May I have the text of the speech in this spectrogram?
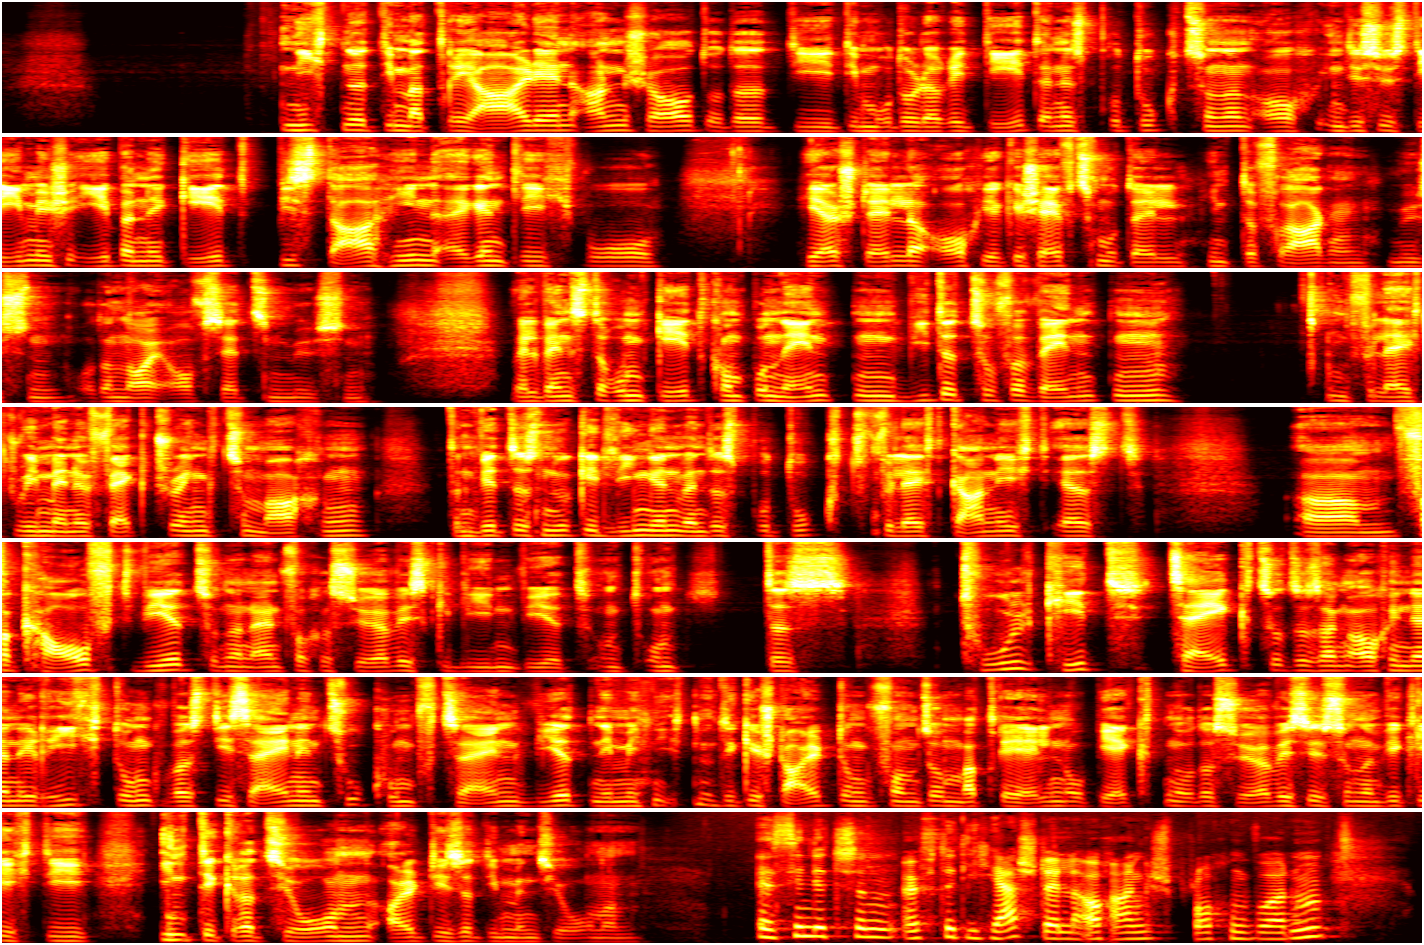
nicht nur die Materialien anschaut oder die, die Modularität eines Produkts, sondern auch in die systemische Ebene geht, bis dahin eigentlich, wo Hersteller auch ihr Geschäftsmodell hinterfragen müssen oder neu aufsetzen müssen. Weil wenn es darum geht, Komponenten wieder zu verwenden und vielleicht Remanufacturing zu machen, dann wird das nur gelingen, wenn das Produkt vielleicht gar nicht erst ähm, verkauft wird, sondern einfach ein Service geliehen wird. Und, und das Toolkit zeigt sozusagen auch in eine Richtung, was Design in Zukunft sein wird, nämlich nicht nur die Gestaltung von so materiellen Objekten oder Services, sondern wirklich die Integration all dieser Dimensionen. Es sind jetzt schon öfter die Hersteller auch angesprochen worden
